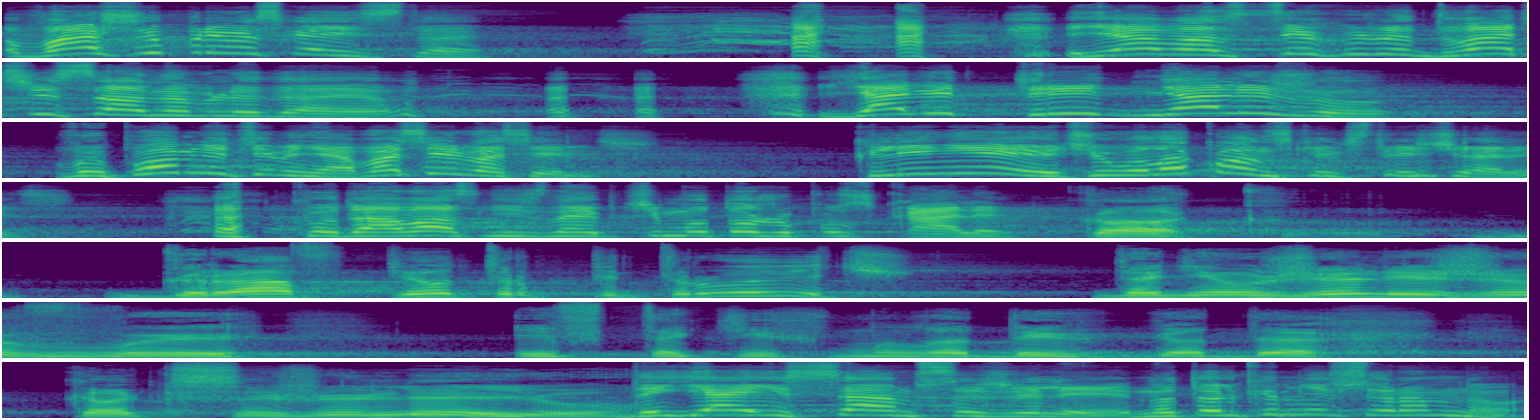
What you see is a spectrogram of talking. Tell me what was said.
Ваше превосходительство! Я вас всех уже два часа наблюдаю. Я ведь три дня лежу. Вы помните меня, Василий Васильевич? К Линеевичу Волоконских встречались. Куда вас, не знаю почему, тоже пускали. Как? Граф Петр Петрович? Да неужели же вы и в таких молодых годах, как сожалею? Да я и сам сожалею, но только мне все равно.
